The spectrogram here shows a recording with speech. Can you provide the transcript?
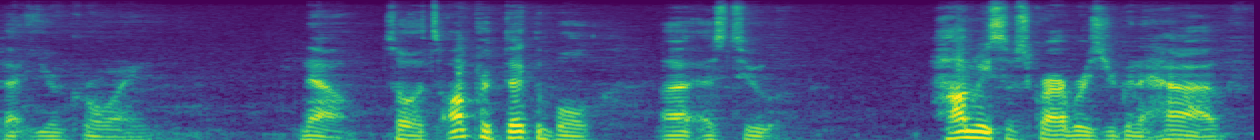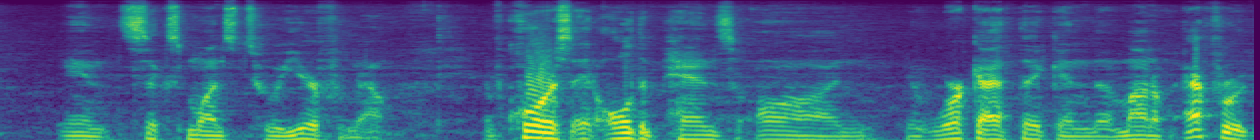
that you're growing now. So it's unpredictable uh, as to how many subscribers you're going to have in six months to a year from now. Of course, it all depends on your work ethic and the amount of effort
